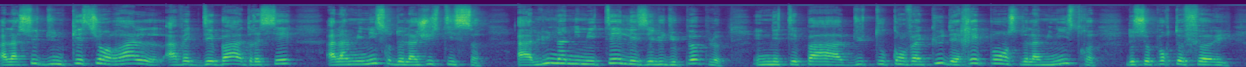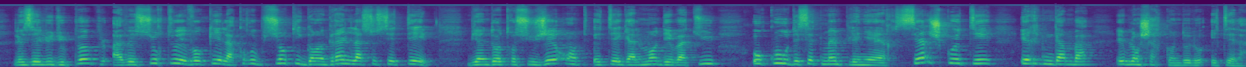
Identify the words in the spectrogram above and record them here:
à la suite d'une question orale avec débat adressé à la ministre de la Justice. À l'unanimité, les élus du peuple n'étaient pas du tout convaincus des réponses de la ministre de ce portefeuille. Les élus du peuple avaient surtout évoqué la corruption qui gangrène la société. Bien d'autres sujets ont été également débattus au cours de cette même plénière. Serge Koueté, Eric Ngamba et Blanchard Kondolo étaient là.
